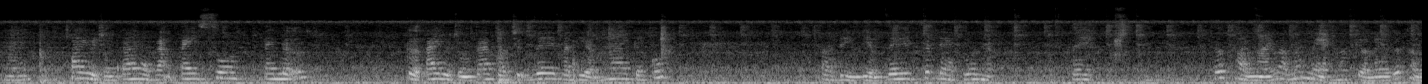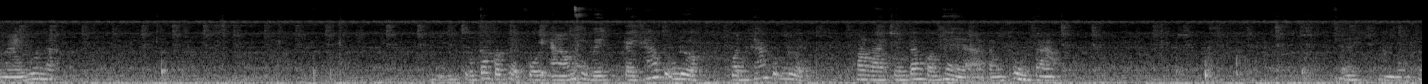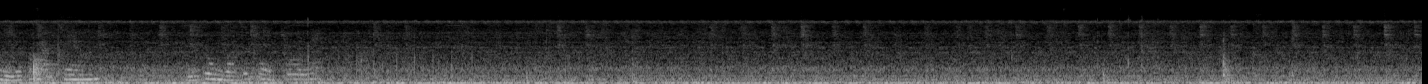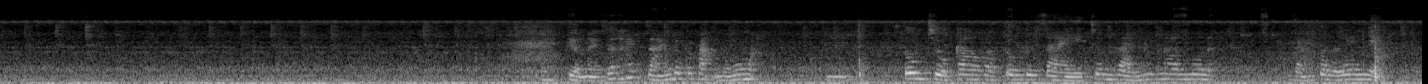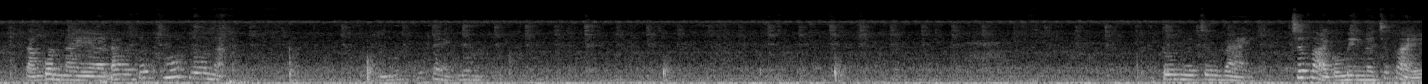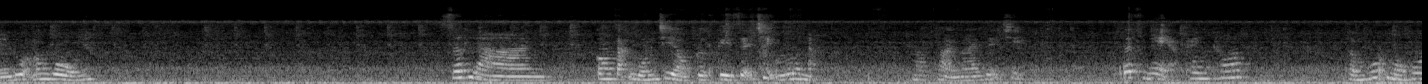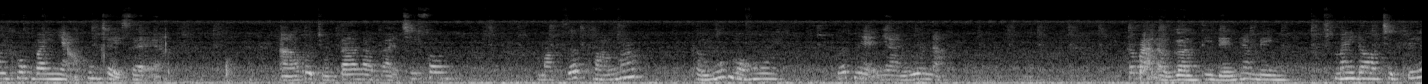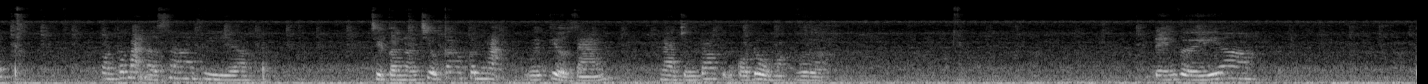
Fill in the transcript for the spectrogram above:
Đấy. tay của chúng ta là dạng tay xô, tay lỡ. Cửa tay của chúng ta có chữ V và điểm hai cái cúc. Ở đỉnh điểm V rất đẹp luôn ạ. Đây rất thoải mái và mát mẻ, mà kiểu này rất thoải mái luôn ạ. Chúng ta có thể phối áo này với cái khác cũng được, quần khác cũng được, hoặc là chúng ta có thể à, đóng thùng vào. Đây, mình đóng thùng cho các bạn xem đóng thùng vào rất đẹp luôn đấy. Kiểu này rất hách dáng cho các bạn, đúng không ạ? Ừ. Đấy. tôn chiều cao và tôn đôi dài, chân dài như man luôn ạ. Dáng quần lên nhẹ dáng quần này à, đang rất hot luôn ạ. Ừ, rất đẹp luôn tôn đôi chân dài. Chất vải của mình là chất vải lụa măng gồ nhé. Rất là con giãn 4 chiều, cực kỳ dễ chịu luôn ạ. Mặc thoải mái dễ chịu. Rất nhẹ, thanh thoát. Thấm hút mồ hôi không bay nhão, không chảy xệ áo của chúng ta là vải chi mặc rất thoáng mát, thấm hút mồ hôi. Rất nhẹ nhàng luôn ạ. Các bạn ở gần thì đến nhà mình, may đo trực tiếp. Còn các bạn ở xa thì à, chỉ cần nói chiều cao cân nặng với kiểu dáng là chúng ta cũng có đồ mặc vừa. Đến với à,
